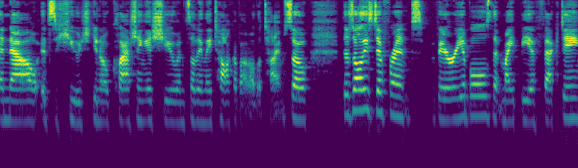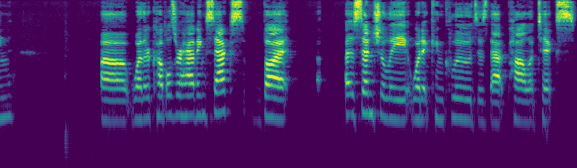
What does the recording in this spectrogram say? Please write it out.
And now it's a huge, you know, clashing issue and something they talk about all the time. So there's all these different variables that might be affecting uh, whether couples are having sex. But essentially, what it concludes is that politics,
